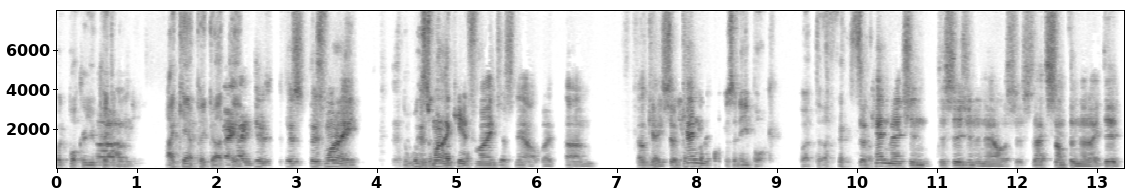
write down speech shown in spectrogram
What book are you picking? Um, I can't pick out. I, I, there's, there's, there's one I there's one I can't find just now, but um, okay. So Ken was an ebook, but uh, so. so Ken mentioned decision analysis. That's something that I did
